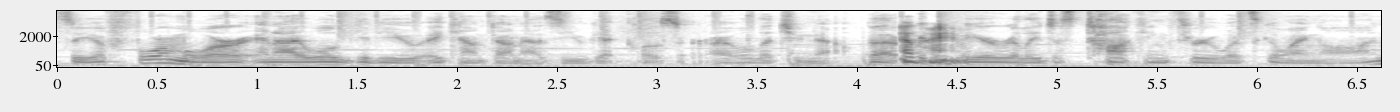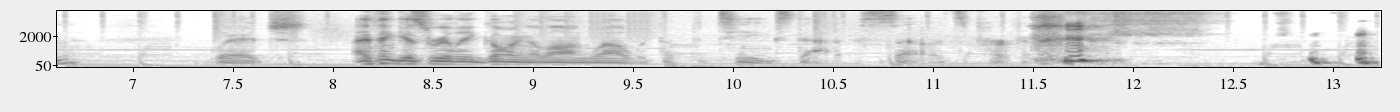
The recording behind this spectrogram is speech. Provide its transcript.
So you have four more, and I will give you a countdown as you get closer. I will let you know. But Okay. we are really just talking through what's going on, which I think is really going along well with the fatigue status. So it's perfect.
